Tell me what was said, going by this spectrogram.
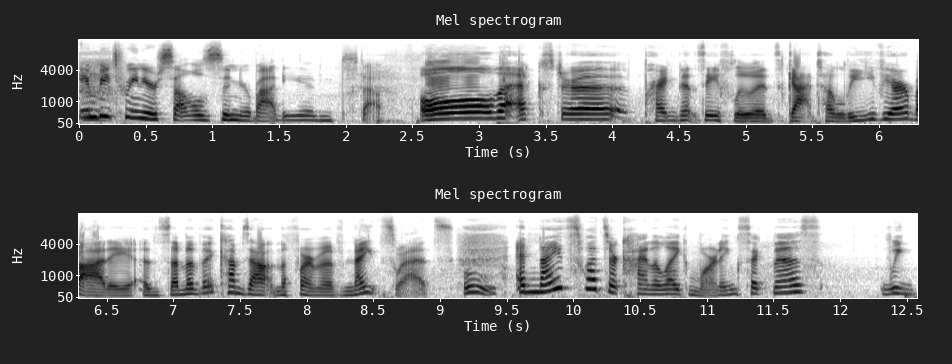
In between your cells in your body and stuff. All the extra pregnancy fluids got to leave your body, and some of it comes out in the form of night sweats. Ooh. And night sweats are kind of like morning sickness. We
